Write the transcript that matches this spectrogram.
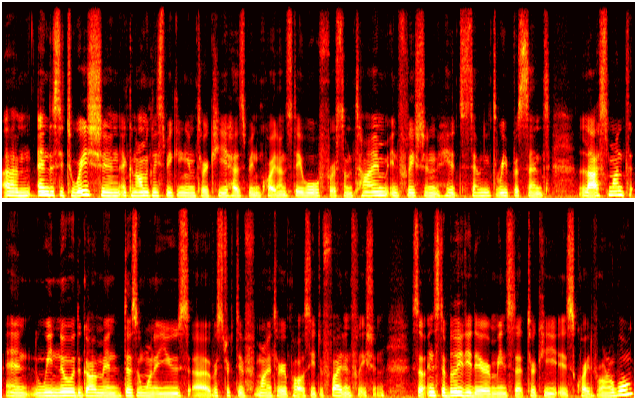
Um, and the situation, economically speaking, in Turkey has been quite unstable for some time. Inflation hit 73% last month, and we know the government doesn't want to use uh, restrictive monetary policy to fight inflation. So instability there means that Turkey is quite vulnerable.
